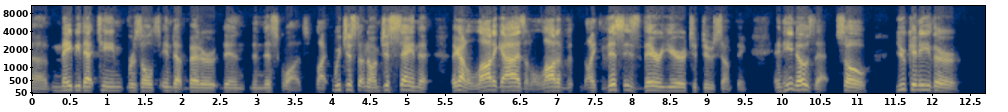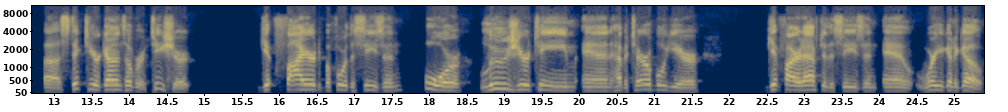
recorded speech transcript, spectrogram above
uh, maybe that team results end up better than than this squad's. Like we just don't know. I'm just saying that they got a lot of guys and a lot of like this is their year to do something, and he knows that. So you can either uh, stick to your guns over a T-shirt, get fired before the season, or lose your team and have a terrible year, get fired after the season, and where are you going to go?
